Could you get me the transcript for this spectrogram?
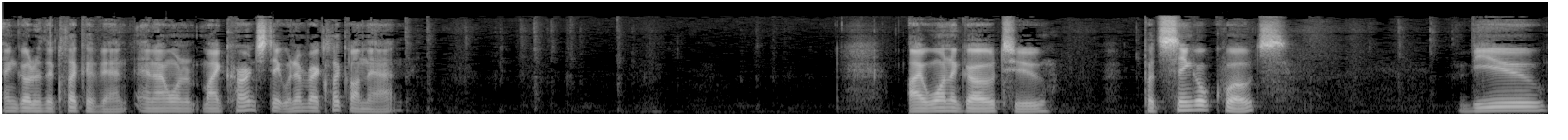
and go to the click event. And I want my current state, whenever I click on that, I want to go to put single quotes, view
